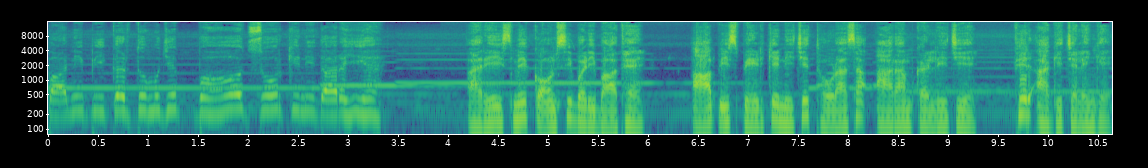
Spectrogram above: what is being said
पानी पीकर तो मुझे बहुत ज़ोर की नींद आ रही है। अरे इसमें कौन सी बड़ी बात है? आप इस पेड़ के नीचे थोड़ा सा आराम कर लीजिए फिर आगे चलेंगे।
